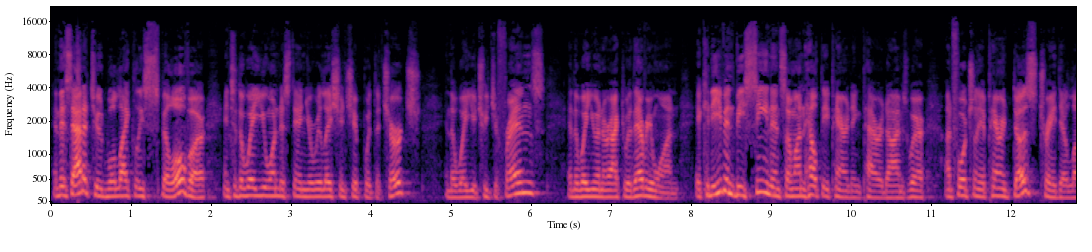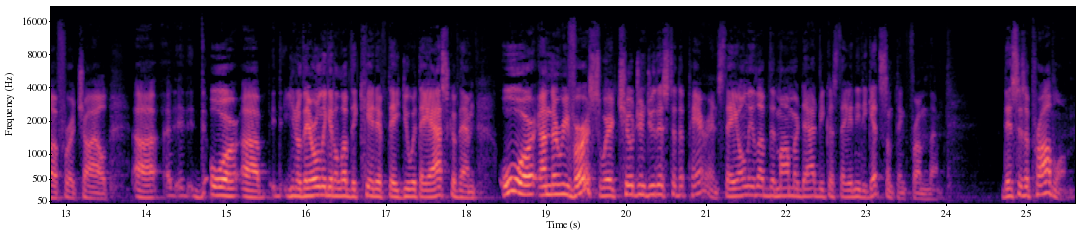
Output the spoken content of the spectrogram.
And this attitude will likely spill over into the way you understand your relationship with the church, and the way you treat your friends, and the way you interact with everyone. It can even be seen in some unhealthy parenting paradigms where, unfortunately, a parent does trade their love for a child, uh, or uh, you know they're only going to love the kid if they do what they ask of them, or on the reverse, where children do this to the parents. They only love the mom or dad because they need to get something from them. This is a problem.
